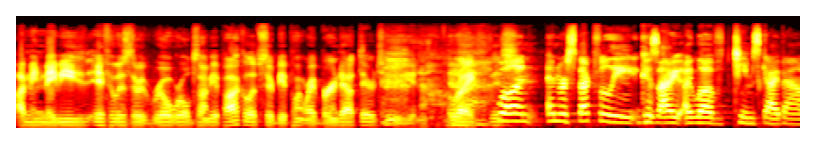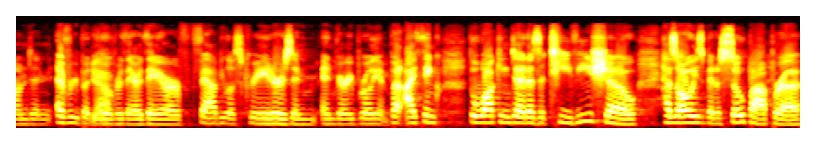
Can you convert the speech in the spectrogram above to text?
I mean, maybe if it was the real world zombie apocalypse, there'd be a point where I burned out there too. You know, like this- Well, and, and respectfully, because I, I love Team Skybound and everybody Yeah. over there, they are fabulous creators and, and very brilliant. But I think The Walking Dead as a TV show has always been a soap opera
